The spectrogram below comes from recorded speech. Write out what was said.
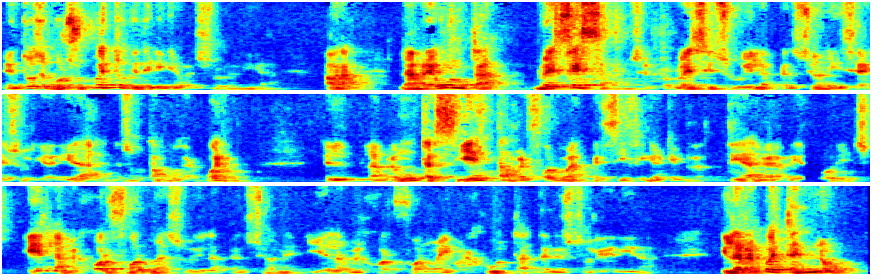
Entonces, por supuesto que tiene que haber solidaridad. Ahora, la pregunta no es esa, ¿no es cierto? No es si subir las pensiones y si hay solidaridad. En eso estamos de acuerdo. la pregunta es si esta reforma específica que plantea Gabriel Boric, es la mejor forma de subir las pensiones y es la mejor forma y más justa de tener solidaridad. Y la respuesta es no.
